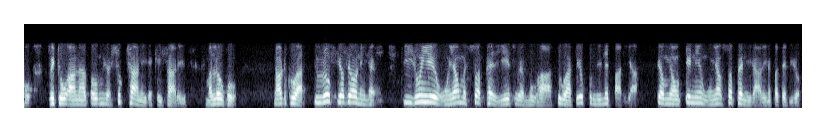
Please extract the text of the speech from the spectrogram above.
ကို veto အာဏာသုံးပြီးတော့ရှုတ်ချနေတဲ့ကိစ္စတွေမလုပ်ဖို့နောက်တစ်ခုကသူတို့ပြောပြောနေတဲ့ပြည်တွင်းရေးဝင်ရောက်မဆွတ်ဖက်ရေးဆိုတဲ့မူဟာသူဟာတရုတ်ကွန်မြူနစ်ပါတီဟာပြောင်ပြောင်တင်းတင်းဝင်ရောက်ဆွတ်ဖက်နေတာတွေနဲ့ပတ်သက်ပြီးတော့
